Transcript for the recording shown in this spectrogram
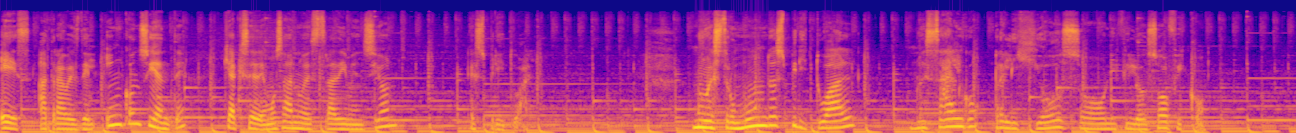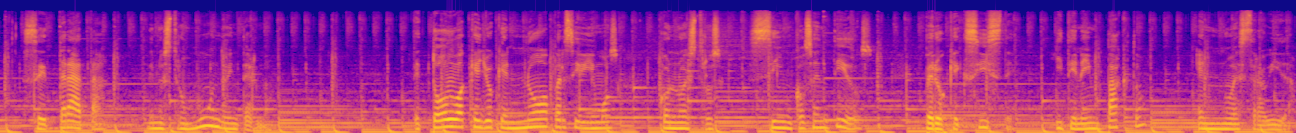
es a través del inconsciente que accedemos a nuestra dimensión espiritual. Nuestro mundo espiritual no es algo religioso ni filosófico. Se trata de nuestro mundo interno, de todo aquello que no percibimos con nuestros cinco sentidos, pero que existe y tiene impacto en nuestra vida,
